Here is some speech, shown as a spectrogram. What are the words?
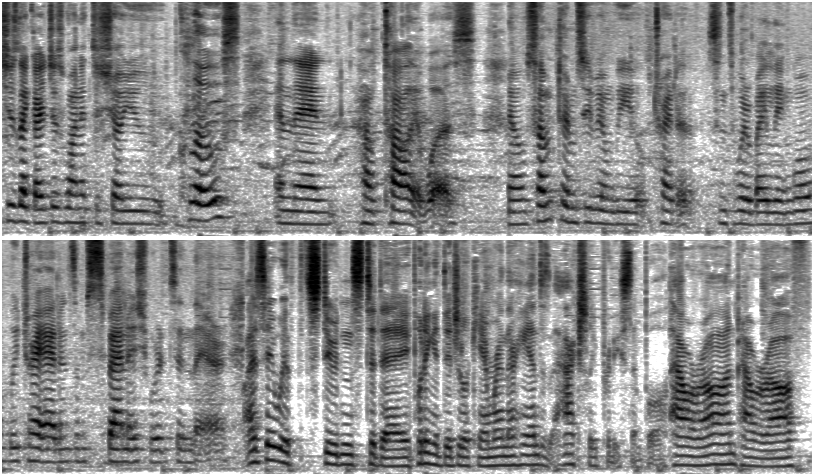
She was like I just wanted to show you close and then how tall it was you know, sometimes even we'll try to, since we're bilingual, we try adding some Spanish words in there. I'd say with students today, putting a digital camera in their hands is actually pretty simple. Power on, power off,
